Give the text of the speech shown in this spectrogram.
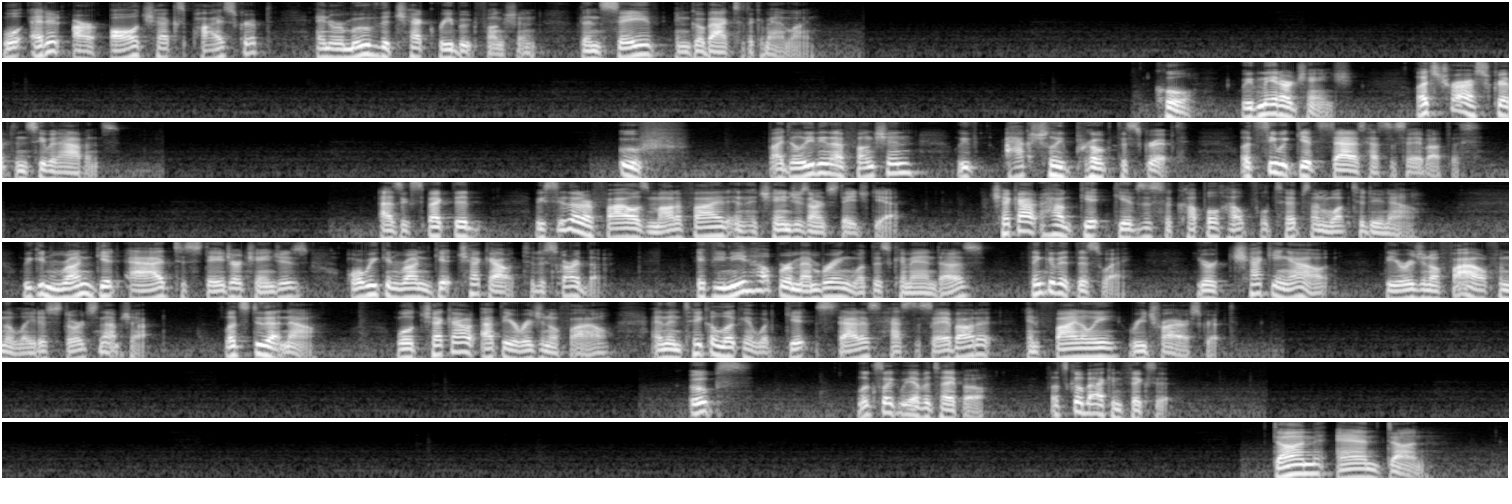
We'll edit our all checks py script and remove the check reboot function, then save and go back to the command line. Cool, we've made our change. Let's try our script and see what happens. Oof. By deleting that function, we've actually broke the script. Let's see what git status has to say about this. As expected, we see that our file is modified and the changes aren't staged yet. Check out how Git gives us a couple helpful tips on what to do now. We can run git add to stage our changes, or we can run git checkout to discard them. If you need help remembering what this command does, think of it this way. You're checking out the original file from the latest stored snapshot. Let's do that now. We'll check out at the original file and then take a look at what git status has to say about it and finally retry our script. Oops, looks like we have a typo. Let's go back and fix it. Done and done.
